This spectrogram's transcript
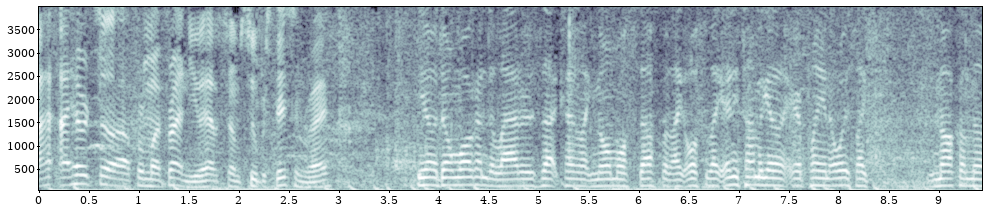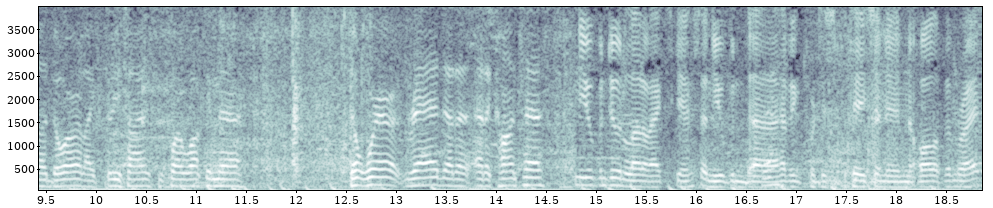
I, I heard uh, from my friend you have some superstition, right? You know, don't walk under ladders, that kind of like normal stuff. But like also like anytime I get on an airplane, I always like knock on the door like three times before I walk in there. Don't wear red at a, at a contest. You've been doing a lot of X Games and you've been uh, having participation in all of them, right?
